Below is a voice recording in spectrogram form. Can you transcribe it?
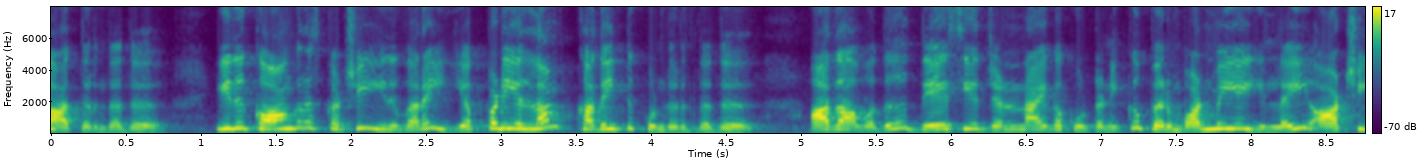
காத்திருந்தது. இது காங்கிரஸ் கட்சி இதுவரை எப்படியெல்லாம் கதைத்து கொண்டிருந்தது? அதாவது தேசிய ஜனநாயக கூட்டணிக்கு பெரும்பான்மையே இல்லை ஆட்சி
